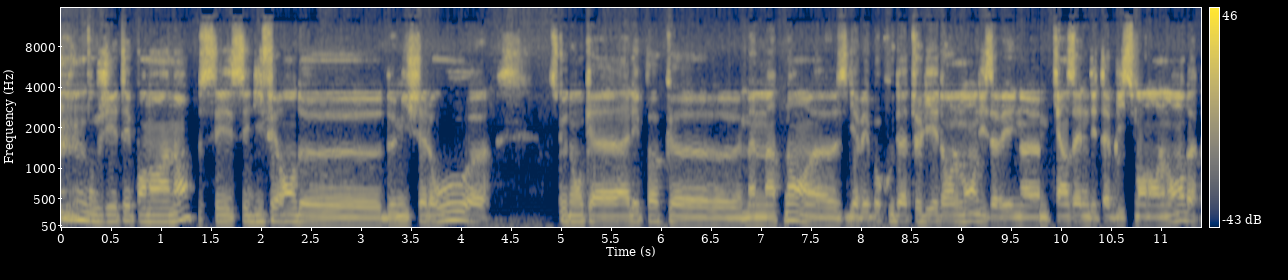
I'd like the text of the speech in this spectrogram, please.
donc, j'y étais pendant un an. C'est différent de, de Michel Roux. Parce que donc à, l'époque, même maintenant, il y avait beaucoup d'ateliers dans le monde. Ils avaient une quinzaine d'établissements dans le monde.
